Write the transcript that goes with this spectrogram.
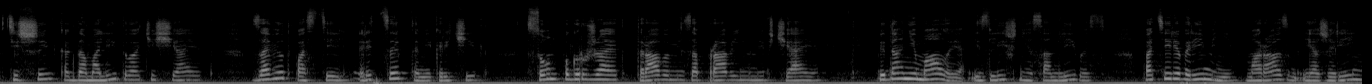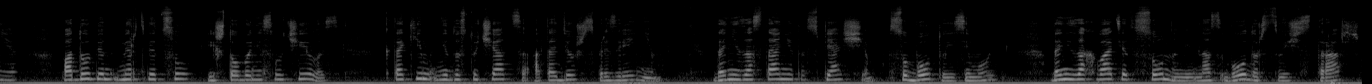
в тиши, когда молитва очищает, Зовет постель, рецептами кричит, сон погружает травами, заправленными в чае. Беда немалая, излишняя сонливость, потеря времени, маразм и ожирение, подобен мертвецу, и что бы ни случилось, таким не достучаться отойдешь с презрением. Да не застанет спящим в субботу и зимой, да не захватит сонными нас бодрствующий страж,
